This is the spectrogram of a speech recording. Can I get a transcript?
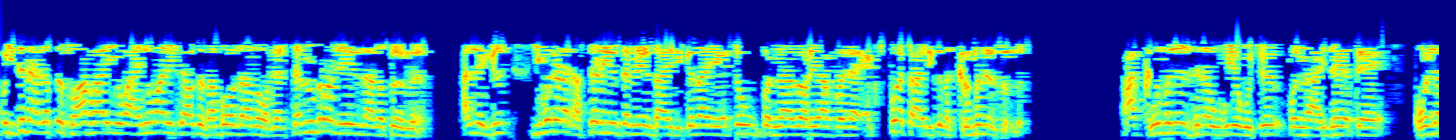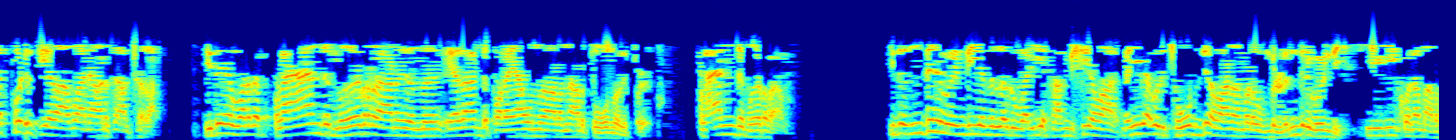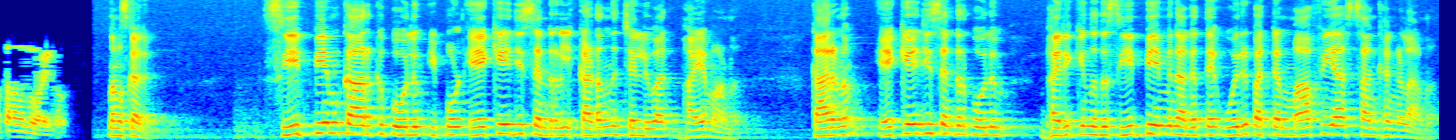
അപ്പൊ ഇതിനകത്ത് സ്വാഭാവികമായി അനുമാനിക്കാവുന്ന സംഭവം എന്താണെന്ന് പറഞ്ഞാൽ സെൻട്രൽ ജയിലിനകത്ത് നിന്ന് അല്ലെങ്കിൽ ഇവരുടെ കസ്റ്റഡിയിൽ തന്നെ ഉണ്ടായിരിക്കുന്ന ഏറ്റവും പിന്നെ എന്താ പറയാ പിന്നെ എക്സ്പേർട്ട് ആയിരിക്കുന്ന ക്രിമിനൽസ് ഉണ്ട്. ആ ക്രിമിനൽസിനെ ഉപയോഗിച്ച് പിന്നെ ഇദ്ദേഹത്തെ കൊലപ്പെടുത്തിയതാവാനാണ് സാധ്യത. ഇത് വളരെ പ്ലാൻഡ് മേർഡർ ആണ് എന്ന് ഏതാണ്ട് പറയാവുന്നതാണെന്നാണ് തോന്നുന്നത് ഇപ്പോൾ. പ്ലാൻഡ് മേർഡർ ആണ്. ഇതെന്തിനു വേണ്ടി എന്നുള്ള ഒരു വലിയ സംശയമാണ് വലിയ ഒരു ചോദ്യമാണ് നമ്മുടെ മുമ്പിൽ എന്തിനു വേണ്ടി ഈ കൊല നടത്തണമെന്ന് പറയുന്നത്? നമസ്കാരം. സി പി എംകാർക്ക് പോലും ഇപ്പോൾ എ കെ ജി സെന്ററിൽ കടന്നു ചെല്ലുവാൻ ഭയമാണ്. കാരണം എ കെ ജി സെന്റർ പോലും ഭരിക്കുന്നത് സി പി എമ്മിനകത്തെ ഒരു പറ്റം മാഫിയ സംഘങ്ങളാണ്.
